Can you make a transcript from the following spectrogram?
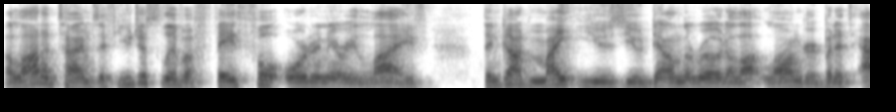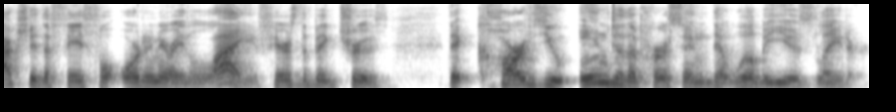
A lot of times, if you just live a faithful, ordinary life, then God might use you down the road a lot longer. But it's actually the faithful, ordinary life. Here's the big truth that carves you into the person that will be used later.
